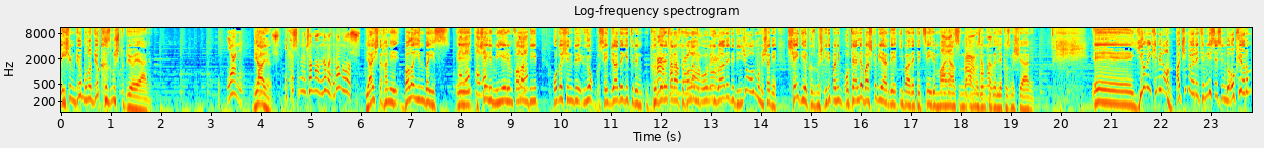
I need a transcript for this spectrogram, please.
Eşim diyor buna diyor kızmıştı diyor yani. Yani. Yani. Bir kısmını tam anlamadım ama olsun. Ya işte hani balayındayız e, Evet, evet. içelim yiyelim falan Evet. deyip o da şimdi yok seccade getirin kıblede Ha, tamam, tarafta falan deyip orada Ha. ibadet edince olmamış hani şey diye kızmış gidip hani otelde başka bir yerde ibadet etseydim manasında Ha, anladığım tamam. kadarıyla kızmış yani. Ee, yıl 2010 açık öğretim lisesinde okuyorum.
